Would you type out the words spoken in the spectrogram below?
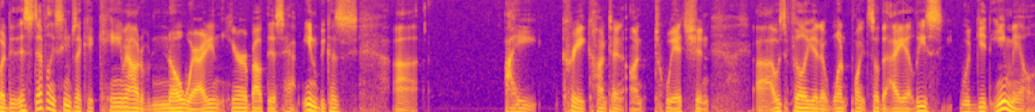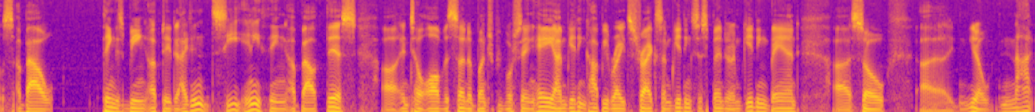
but this definitely seems like it came out of nowhere i didn't hear about this happen you know because uh, I create content on Twitch and uh, I was affiliated at one point so that I at least would get emails about things being updated. I didn't see anything about this uh, until all of a sudden a bunch of people are saying, "Hey, I'm getting copyright strikes. I'm getting suspended. I'm getting banned." Uh, so, uh, you know, not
